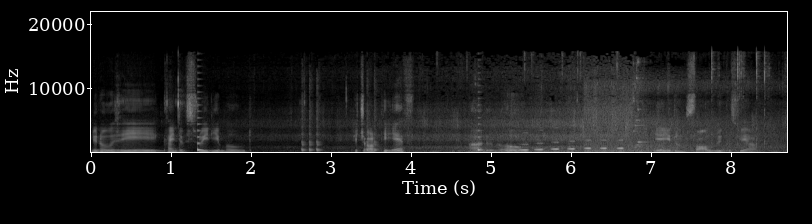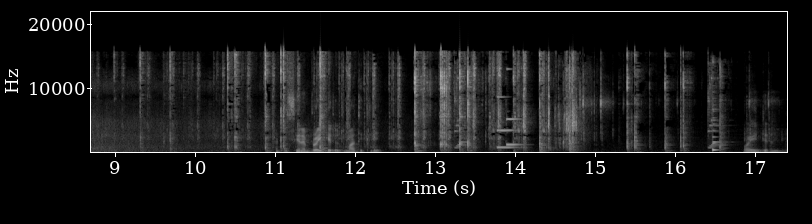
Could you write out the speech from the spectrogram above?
You know the kind of 3D mode. HRTF? I don't know. Yeah, you don't fall because we are. I'm just gonna break it automatically. Why I didn't?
